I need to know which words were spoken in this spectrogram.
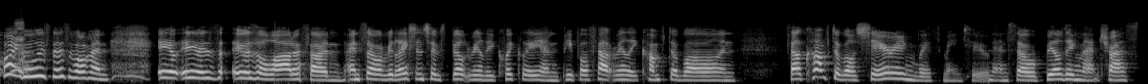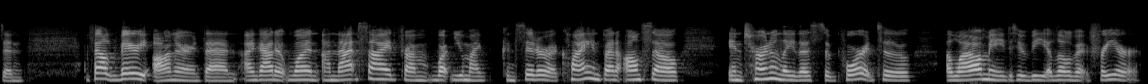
like, who is this woman? It, it, was it was a lot of fun, and so relationships built really quickly, and people felt really comfortable and felt comfortable sharing with me too, and so building that trust and. I felt very honored that I got it one on that side from what you might consider a client, but also internally the support to allow me to be a little bit freer.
